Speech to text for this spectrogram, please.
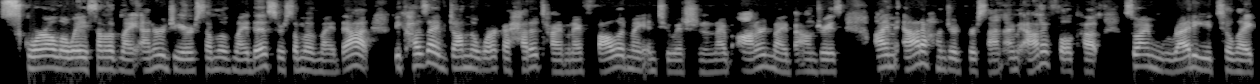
squirrel away some of my energy or some of my this or some of my that because i've done the work ahead of time and i've followed my intuition and i've honored my boundaries i'm at a hundred percent i'm at a full cup so i'm ready to like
